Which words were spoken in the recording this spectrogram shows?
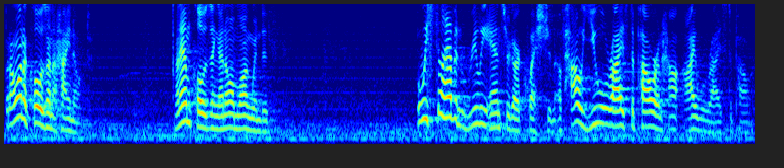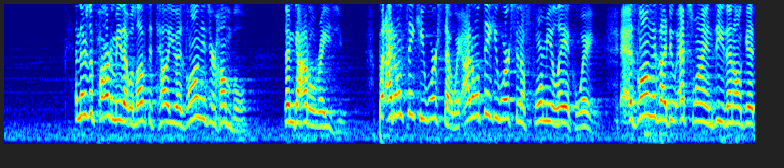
But I want to close on a high note. And I am closing, I know I'm long winded. But we still haven't really answered our question of how you will rise to power and how I will rise to power. And there's a part of me that would love to tell you as long as you're humble, then God will raise you. But I don't think He works that way. I don't think He works in a formulaic way. As long as I do X, Y, and Z, then I'll get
